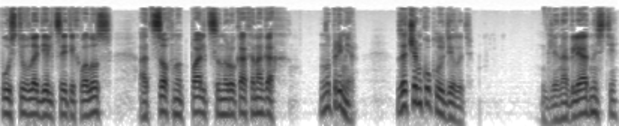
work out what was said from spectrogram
Пусть у владельца этих волос отсохнут пальцы на руках и ногах. Например, Зачем куклу делать? Для наглядности.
